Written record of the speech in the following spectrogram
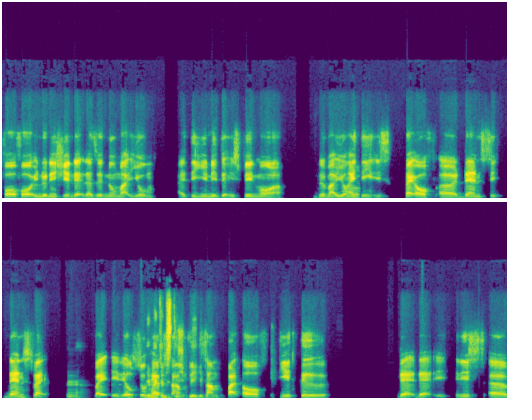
For for Indonesia that doesn't know Mak Yung, I think you need to explain more. The Mak Yung I Oh. think is type of uh dance dance right, Ya. but it also Dia have some play gitu. some part of theatre that that it is uh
